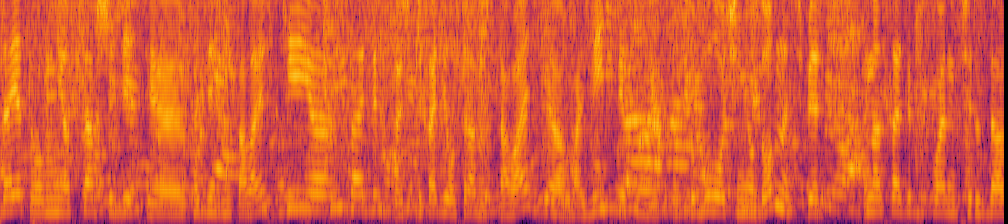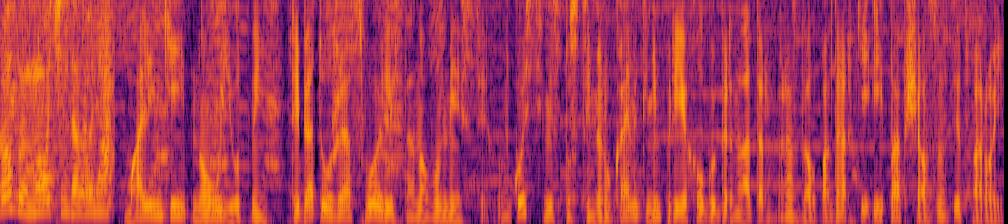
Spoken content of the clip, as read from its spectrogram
До этого у меня старшие дети ходили в Николаевский э, садик, то есть приходилось рано вставать, э, возить их. Это было очень удобно. Теперь у нас садик буквально через дорогу, и мы очень довольны. Маленький, но уютный. Ребята уже освоились на новом месте. В гости не с пустыми руками к ним приехал губернатор, раздал подарки и пообщался с детворой.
